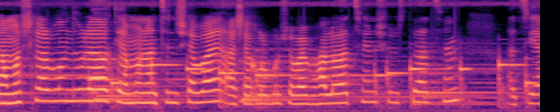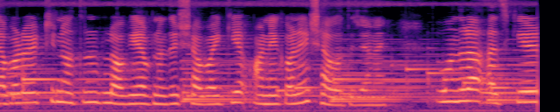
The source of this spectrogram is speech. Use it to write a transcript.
নমস্কার বন্ধুরা, কেমন আছেন সবাই? আশা করব সবাই ভালো আছেন, সুস্থ আছেন। আজকে আবারও একটি নতুন ব্লগে আপনাদের সবাইকে অনেক অনেক স্বাগত জানাই। তো বন্ধুরা, আজকের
